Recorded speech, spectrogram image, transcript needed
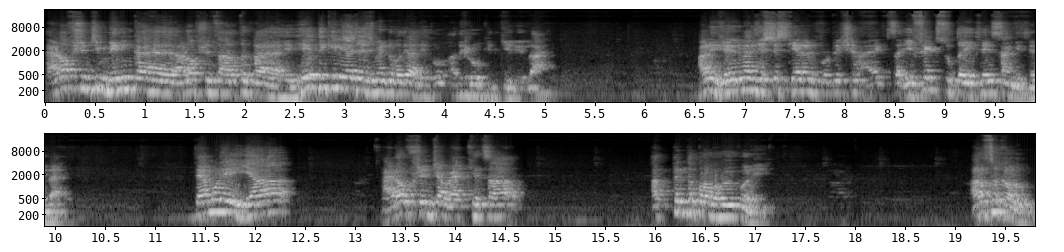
अडॉप्शनची मिनिंग काय आहे? अडॉप्शनचा अर्थ काय आहे? हे देखील या जजमेंटमध्ये अधिरो- अधिरोखित केलेलं आहे. आणि juvenile justice care and protection ऍक्टचा इफेक्ट सुद्धा इथे सांगितलेला आहे. त्यामुळे या अडॉप्शनच्या व्याख्येचा अत्यंत प्रभावीपणे अर्थ काढून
